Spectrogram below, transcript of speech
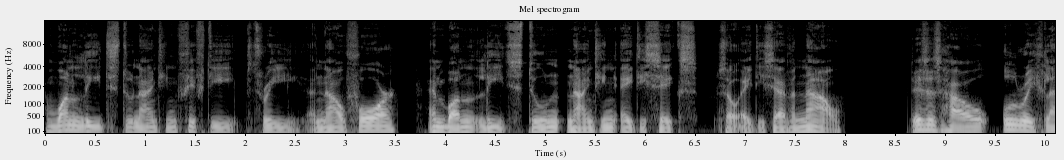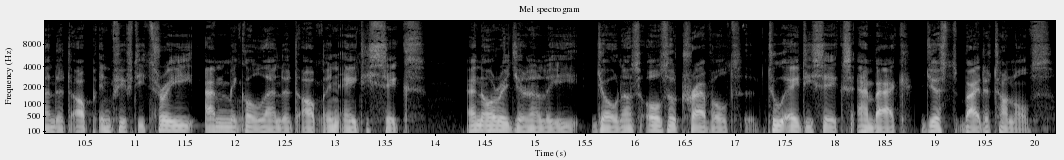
and one leads to 1953 and now 4, and one leads to 1986, so 87 now. This is how Ulrich landed up in 53 and Mikkel landed up in 86. And originally, Jonas also traveled to 86 and back just by the tunnels.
